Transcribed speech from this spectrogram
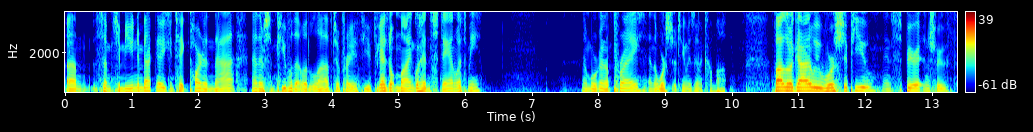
um, some communion back there. You can take part in that. And there's some people that would love to pray with you. If you guys don't mind, go ahead and stand with me. And we're going to pray, and the worship team is going to come up. Father God, we worship you in spirit and truth.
